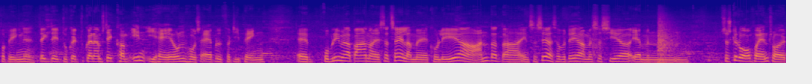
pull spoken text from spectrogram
for pengene. Det, det, du, kan, du kan nærmest ikke komme ind i haven hos Apple for de penge. Uh, problemet er bare, når jeg så taler med kolleger og andre, der interesserer sig for det her, man så siger, jamen så skal du over på Android,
